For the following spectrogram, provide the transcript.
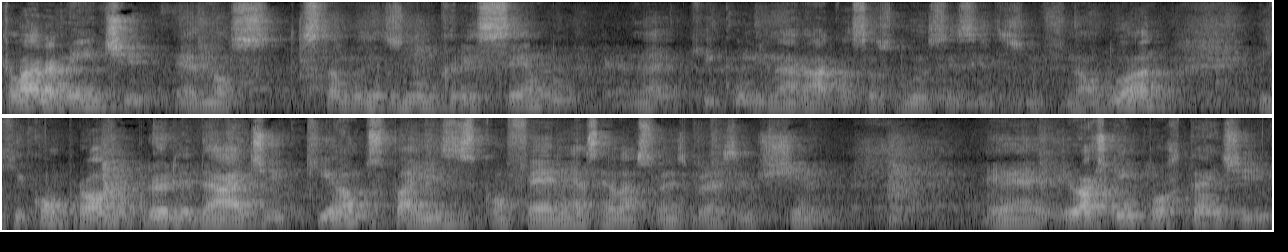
claramente é, nós estamos indo num crescendo né, que culminará com essas duas visitas no final do ano e que comprova a prioridade que ambos países conferem às relações Brasil-China. É, eu acho que é importante,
